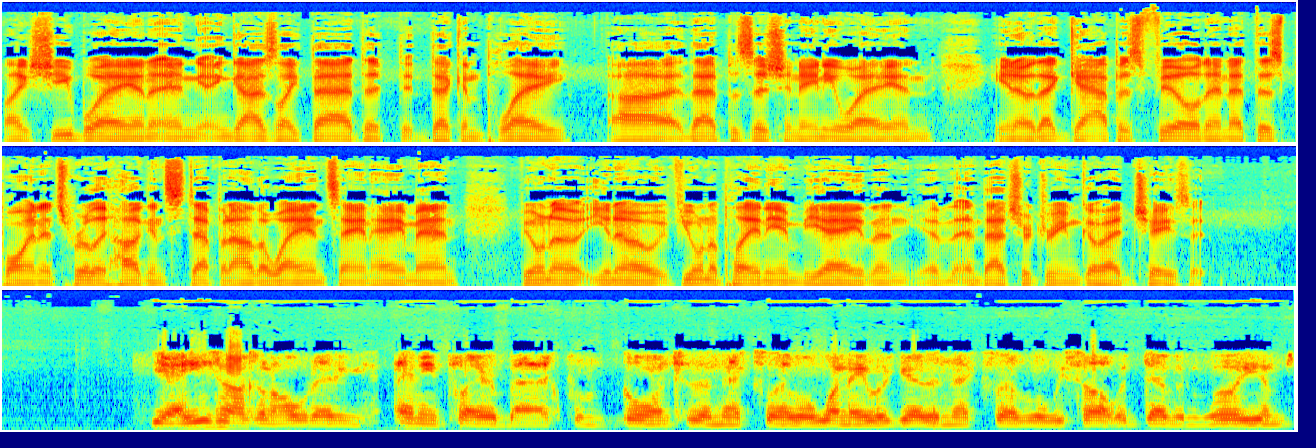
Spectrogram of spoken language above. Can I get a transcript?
like Tshiebwe and, and, and guys like that that that can play uh, that position anyway, and you know that gap is filled. And at this point, it's really Huggins stepping out of the way and saying, "Hey, man, if you want to, you know, if you want to play in the NBA, then and that's your dream, go ahead and chase it." Yeah, he's not going to hold any any player back from going to the next level when they would go to the next level. We saw it with Devin Williams.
